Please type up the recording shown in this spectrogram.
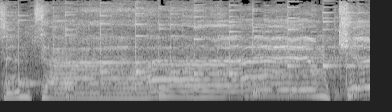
just in time. Can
